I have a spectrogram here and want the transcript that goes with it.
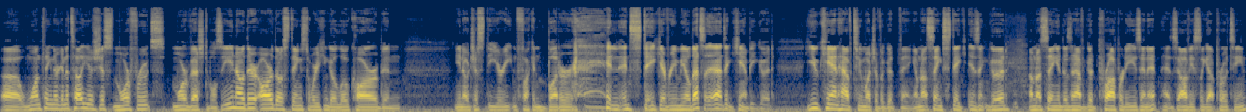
uh, one thing they're going to tell you is just more fruits, more vegetables. You know, there are those things to where you can go low carb and, you know, just you're eating fucking butter and, and steak every meal. That's that can't be good. You can't have too much of a good thing. I'm not saying steak isn't good. I'm not saying it doesn't have good properties in it. It's obviously got protein.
